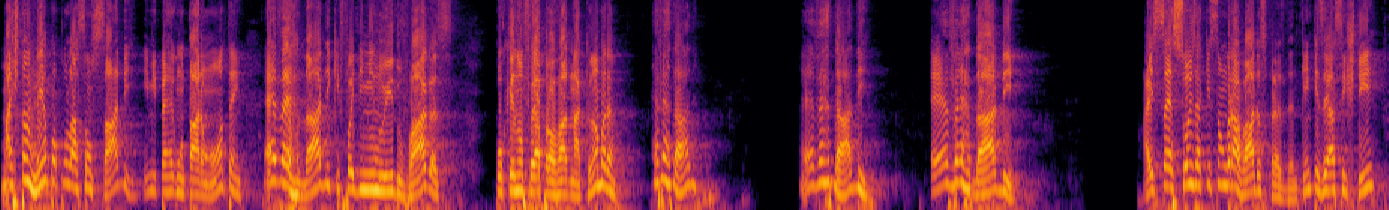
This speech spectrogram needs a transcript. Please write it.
Mas também a população sabe, e me perguntaram ontem, é verdade que foi diminuído vagas porque não foi aprovado na Câmara? É verdade. É verdade. É verdade. As sessões aqui são gravadas, presidente. Quem quiser assistir,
